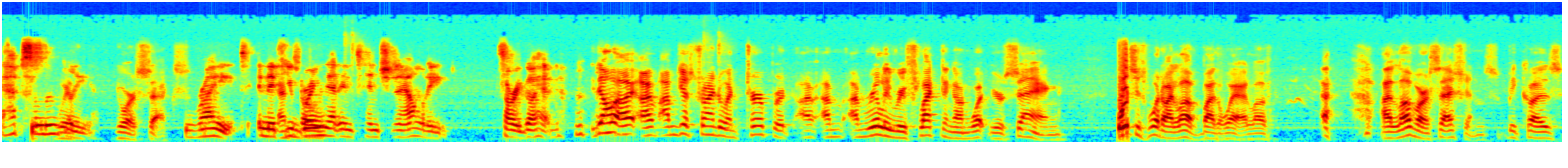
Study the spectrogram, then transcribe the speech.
Absolutely. your sex. Right. And if And you bring that intentionality, sorry, go ahead. You know, I, I'm- I'm just trying to interpret. I, I'm I'm really reflecting on what you're saying, which is what I love. By the way, I love I love our sessions because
